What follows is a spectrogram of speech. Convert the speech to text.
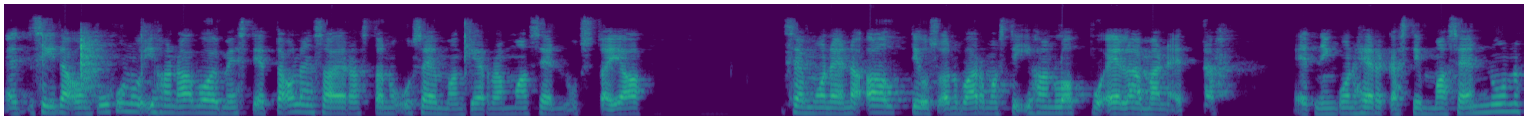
et siitä on puhunut ihan avoimesti, että olen sairastanut useamman kerran masennusta ja semmoinen alttius on varmasti ihan loppuelämän, että, että niin kuin herkästi masennun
